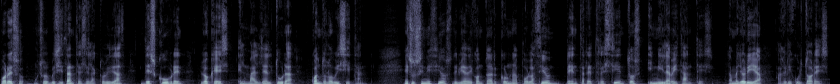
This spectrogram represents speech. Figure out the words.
por eso, muchos visitantes de la actualidad descubren lo que es el mal de altura cuando lo visitan. En sus inicios debía de contar con una población de entre 300 y 1000 habitantes, la mayoría agricultores.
